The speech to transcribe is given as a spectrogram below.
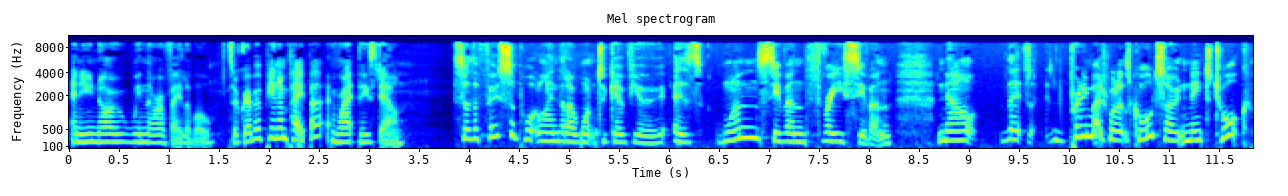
and you know when they're available. So, grab a pen and paper and write these down. So, the first support line that I want to give you is 1737. Now, that's pretty much what it's called. So, need to talk.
